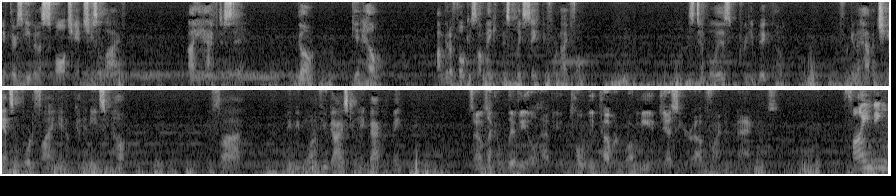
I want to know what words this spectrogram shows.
If there's even a small chance she's alive, I have to stay. Go, get help. I'm gonna focus on making this place safe before nightfall. This temple is pretty big, though. If we're gonna have a chance of fortifying it, I'm gonna need some help. If, uh, maybe one of you guys can hang back with me? Sounds like Olivia will have you totally covered while me and Jesse are out finding Magnus. Finding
